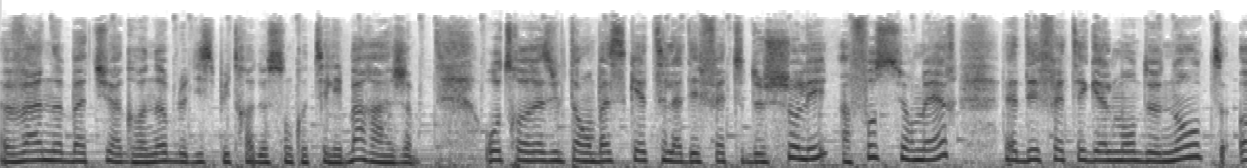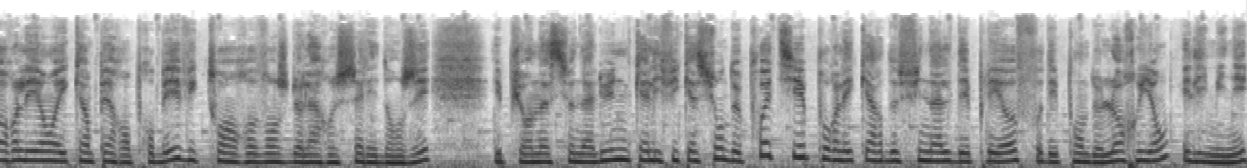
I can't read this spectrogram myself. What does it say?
Vannes, battu à Grenoble, disputera de son côté les barrages. Autre résultat en basket, la défaite de Cholet à Fos-sur-Mer. Défaite également de Nantes, Orléans et Quimper en Pro B. Victoire en revanche de La Rochelle et d'Angers. Et puis en National 1, qualification de Poitiers pour les quarts de finale des playoffs aux dépens de Lorient éliminé.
